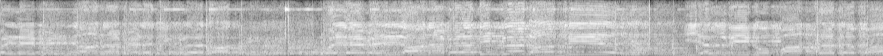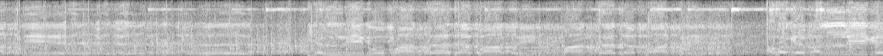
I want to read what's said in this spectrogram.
ಒಳ್ಳೆ ಬೆಳ್ಳಾನ ಬೆಳದಿಂಗಳ ರಾತ್ರಿ. ಒಳ್ಳೆ ಬೆಳ್ಳಾನ ಬೆಳದಿಂಗಳ ರಾತ್ರಿ. ಎಲ್ರಿಗೂ ಪಾಂತದ ಪಾತ್ರಿ. ಎಲ್ರಿಗೂ ಪಾಂತದ ಪಾತ್ರಿ ಪಾಂತದ ಪಾತ್ರಿ. ಅವಾಗೆ ಮಲ್ಲಿಗೆ,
